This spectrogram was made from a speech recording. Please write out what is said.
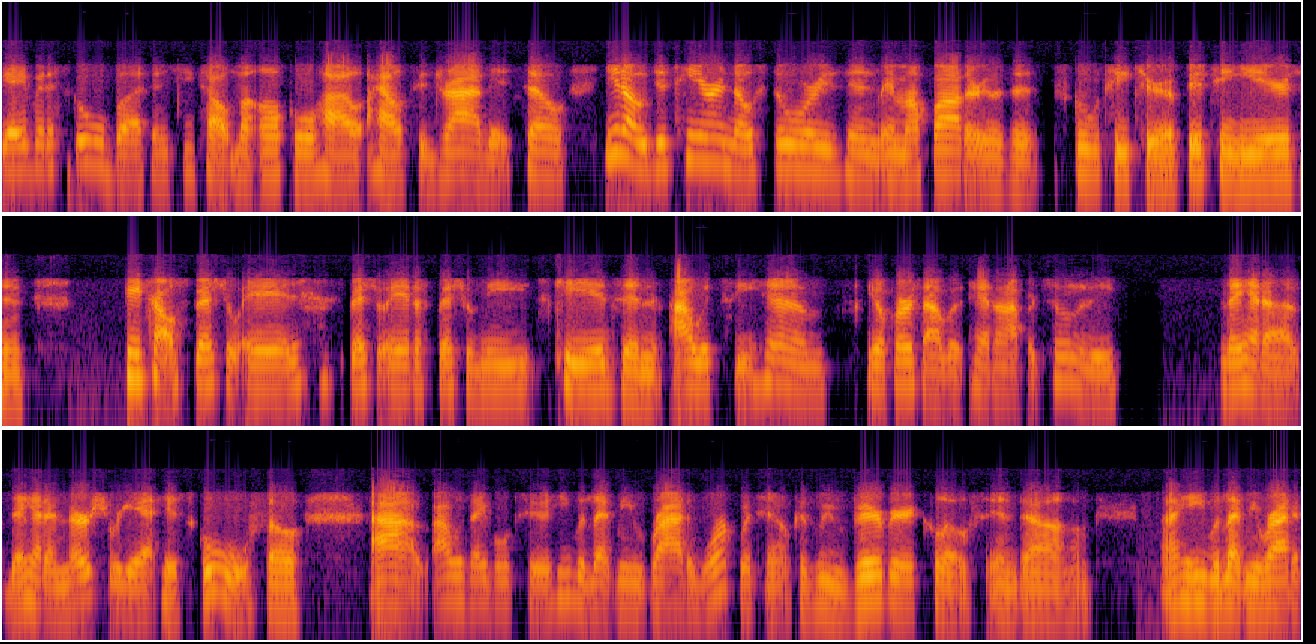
gave it a school bus, and she taught my uncle how how to drive it. So you know, just hearing those stories, and, and my father was a school teacher of 15 years, and he taught special ed, special ed of special needs kids, and I would see him. You know, first I would had an opportunity. They had a they had a nursery at his school, so I I was able to. He would let me ride to work with him because we were very very close, and um, uh, he would let me ride to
